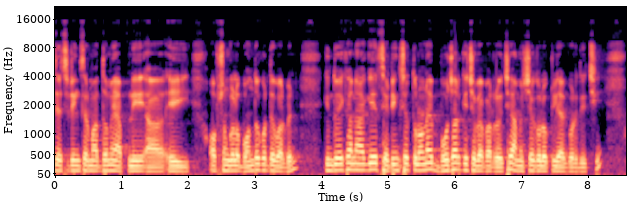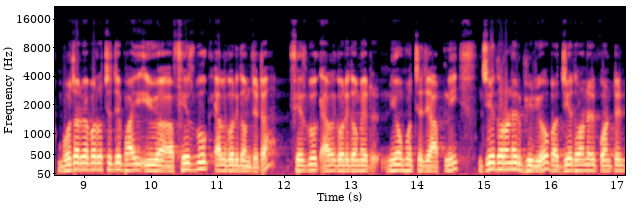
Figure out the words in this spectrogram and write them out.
যে সেটিংসের মাধ্যমে আপনি এই অপশনগুলো বন্ধ করতে পারবেন। কিন্তু এখানে আগে সেটিংসের তুলনায় বোঝার কিছু ব্যাপার রয়েছে, আমি সেগুলো ক্লিয়ার করে দিচ্ছি। বোঝার ব্যাপার হচ্ছে যে ভাই ফেসবুক অ্যালগোরিদম যেটা ফেসবুক অ্যালগোরিদমের নিয়ম হচ্ছে যে আপনি যে ধরনের ভিডিও বা যে ধরনের কন্টেন্ট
